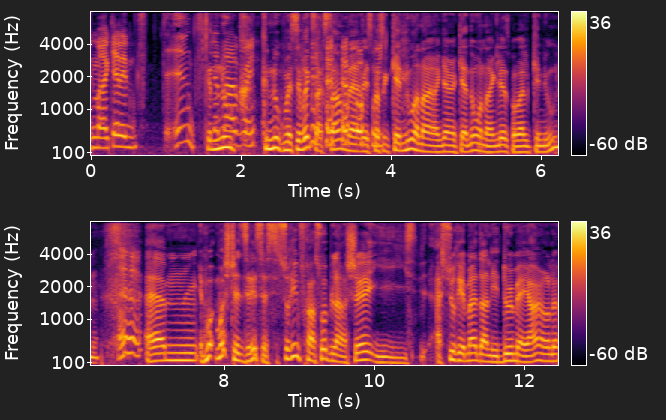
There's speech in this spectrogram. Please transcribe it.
Il manquait une petite. Une petite Canoe. Canoe. Mais c'est vrai que ça ressemble, à- c'est parce que canoe, en, ang- un canot en anglais, c'est pas mal canoe. là. Euh, moi, moi, je te dirais ceci. Sur Yves-François Blanchet, il, assurément dans les deux meilleurs, là,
